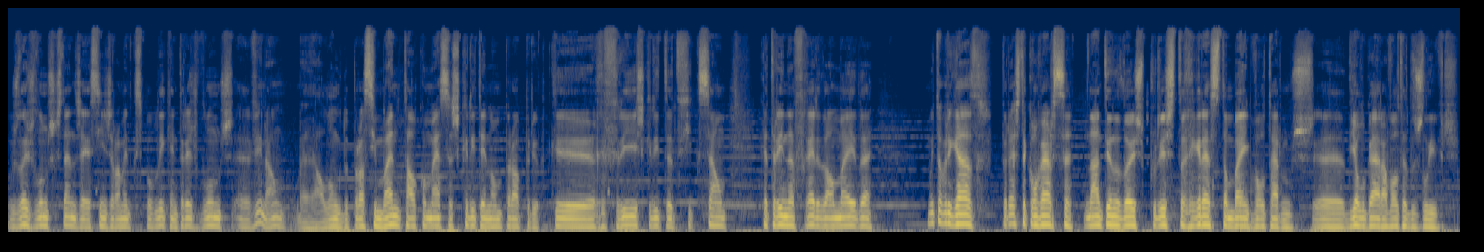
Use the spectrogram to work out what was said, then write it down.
os dois volumes restantes é assim geralmente que se publica em três volumes, uh, virão uh, ao longo do próximo ano, tal como essa escrita em nome próprio que referi, escrita de ficção. Catarina Ferreira de Almeida, muito obrigado por esta conversa na Antena 2, por este regresso também, voltarmos a dialogar à volta dos livros.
